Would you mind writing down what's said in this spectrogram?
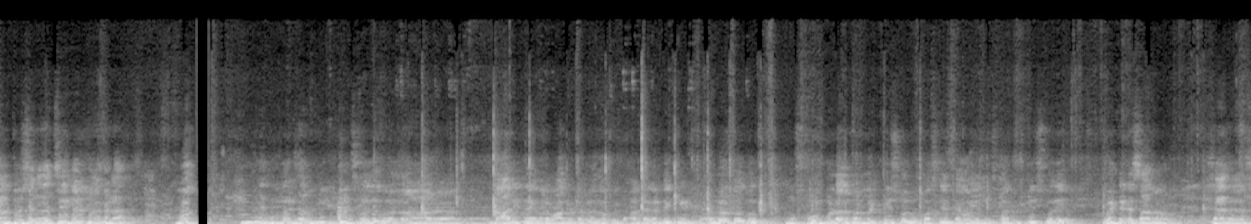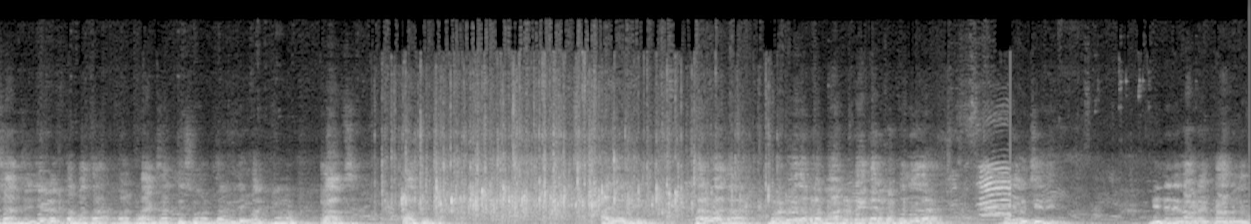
మనం చూసాం కదా చేయగలుగుతున్నాం కదా మొత్తం నువ్వు ఎందుకు సార్? మీకు ప్రిన్సిపల్ ఎవరన్నా లారీ డ్రైవర్ వాళ్ళు ఉంటారు కదా ఒక అర్ధ గంట ఇచ్చేయండి రెండో నువ్వు స్కూల్ కూడా పర్మిట్ తీసుకొని ఫస్ట్ ఎంత కావాలి నేను ఇస్తాను తీసుకొని వెంటనే సార్ శాంక్షన్ చేయడం తర్వాత మన డ్రాయింగ్ సార్ తీసుకోవడం జరిగింది. వాళ్ళ క్యూ క్లాప్స్ అది ఒకటి. తర్వాత రెండోది అక్కడ వాటర్ ట్యాంక్ కనపడుతుంది కదా? మొన్న వచ్చేది. నిన్ననే రావడానికి కారణం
